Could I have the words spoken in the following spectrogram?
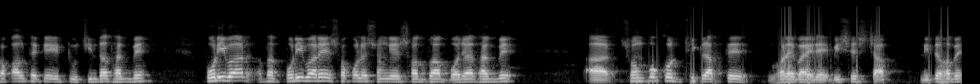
সকাল থেকে একটু চিন্তা থাকবে। পরিবার অর্থাৎ পরিবারে সকলের সঙ্গে সদ্ভাব বজায় থাকবে। আর সম্পর্ক ঠিক রাখতে ঘরে বাইরে বিশেষ চাপ নিতে হবে।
